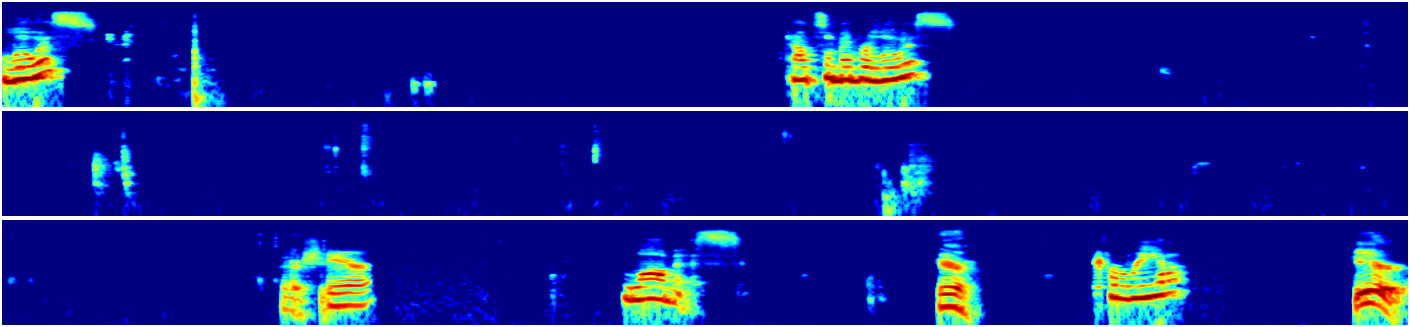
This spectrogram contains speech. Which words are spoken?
Lewis? Councilmember Lewis? There she Here. Llamas? Here. Faria? Here.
